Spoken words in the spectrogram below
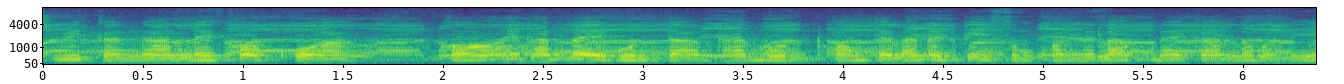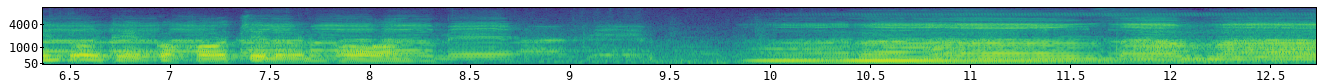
ชีวิตการงานและครอบครัวขอให้ท่านได้บุญตามฐานบุญของแต่ละท่านที่สมควรได้รับในการรับวันนี้ด้วยเทนก็ขอเจริญพร สั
